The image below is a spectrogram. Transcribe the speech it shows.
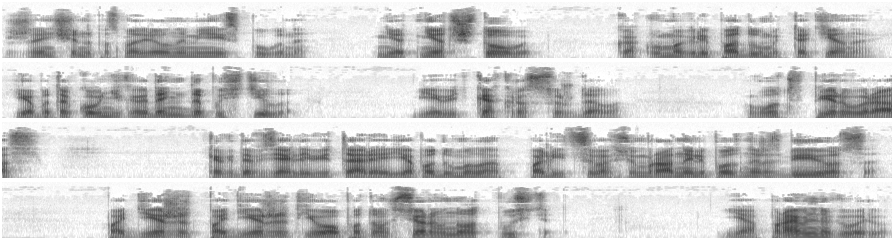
Женщина посмотрела на меня испуганно. «Нет, нет, что вы! Как вы могли подумать, Татьяна? Я бы такого никогда не допустила!» Я ведь как рассуждала? Вот в первый раз, когда взяли Виталия, я подумала, полиция во всем рано или поздно разберется. Поддержит, поддержит его, а потом все равно отпустят. Я правильно говорю?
